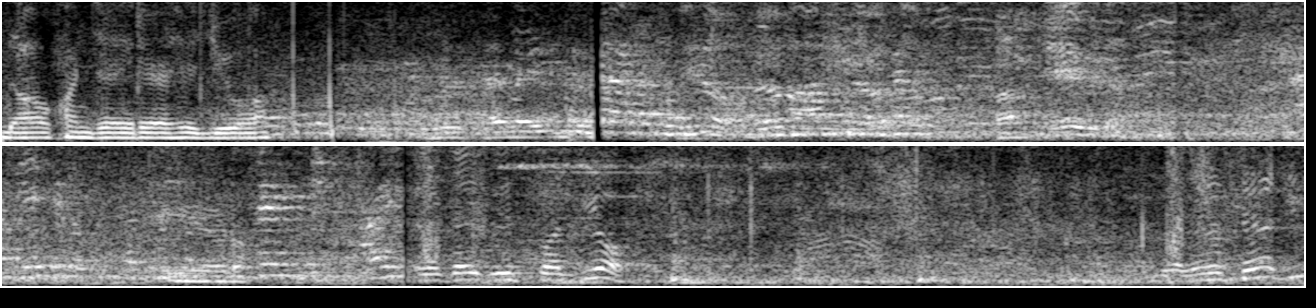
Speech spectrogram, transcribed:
ભાઈ જઈ રહ્યા છે હજી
